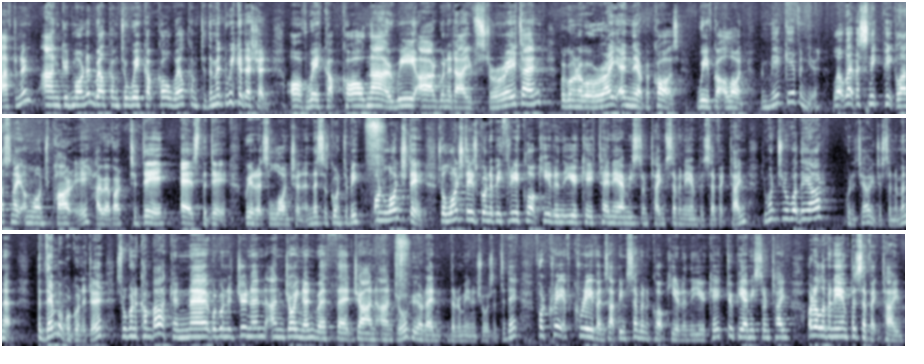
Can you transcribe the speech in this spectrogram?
afternoon and good morning. Welcome to Wake Up Call. Welcome to the midweek edition of Wake Up Call. Now, we are going to dive straight in. We're going to go right in there because we've got a launch. We may have given you a little bit of a sneak peek last night on launch party. However, today is the day where it's launching, and this is going to be on launch day. So launch day is going to be three o'clock here in the UK, 10 a.m. Eastern Time, 7 a.m. Pacific Time. You want to know what they are? Going to tell you just in a minute. But then what we're going to do is we're going to come back and uh, we're going to tune in and join in with uh, Jan and Joe, who are in the remaining shows of today, for Creative Cravings. That being 7 o'clock here in the UK, 2 p.m. Eastern Time, or 11 a.m. Pacific Time.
